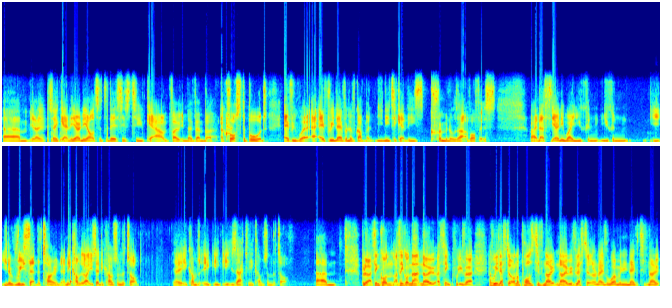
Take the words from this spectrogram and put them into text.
um, you know so again the only answer to this is to get out and vote in november across the board everywhere at every level of government you need to get these criminals out of office right? That's the only way you can you can you know reset the tone, and it comes like you said, it comes from the top. Yeah, it comes it, it exactly it comes from the top. Um, but I think on I think on that note, I think we've uh, have we left it on a positive note? No, we've left it on an overwhelmingly negative note.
